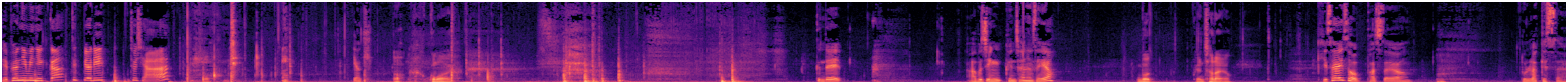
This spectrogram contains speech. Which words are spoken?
대표님이니까 특별히 two shot. 어. 여기. 어, 고마워요. 근데 아버진 괜찮으세요? 뭐 괜찮아요. 기사에서 봤어요. 놀랐겠어요.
